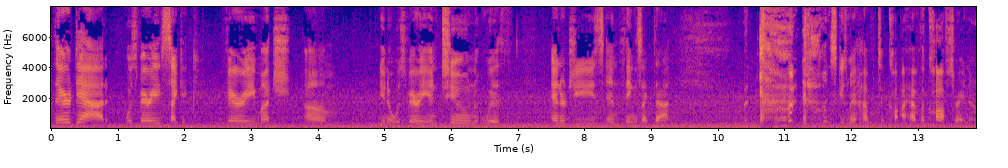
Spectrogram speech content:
their dad was very psychic, very much, um, you know, was very in tune with energies and things like that. Excuse me, I have to. I have the coughs right now.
